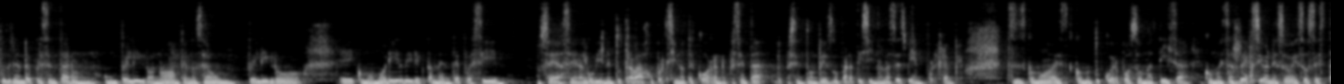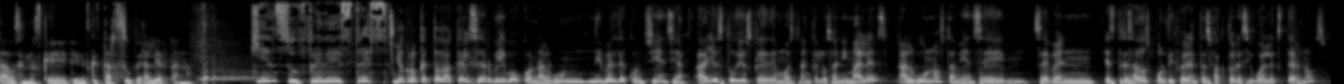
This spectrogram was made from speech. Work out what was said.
podrían representar un, peligro, ¿no? Aunque no sea un peligro eh, como morir directamente, pues sí, no sé, hacer algo bien en tu trabajo, porque si no te corren representa, representa un riesgo para ti si no lo haces bien, por ejemplo. Entonces, como es como tu cuerpo somatiza, como esas reacciones o esos estados en los que tienes que estar súper alerta, ¿no? ¿Quién sufre de estrés? Yo creo que todo aquel ser vivo con algún nivel de conciencia. Hay estudios que demuestran que los animales, algunos también se, se ven estresados por diferentes factores igual externos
